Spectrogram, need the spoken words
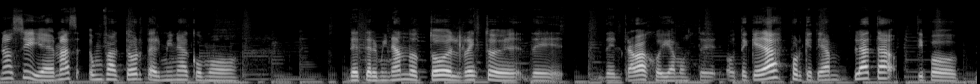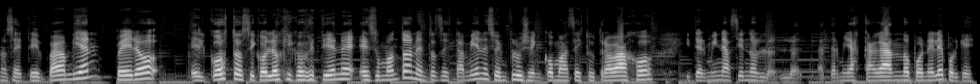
No, sí, además un factor termina como determinando todo el resto de, de- del trabajo, digamos. Te- o te quedás porque te dan plata, tipo, no sé, te pagan bien, pero el costo psicológico que tiene es un montón, entonces también eso influye en cómo haces tu trabajo y termina haciendo, la terminas cagando, ponele, porque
